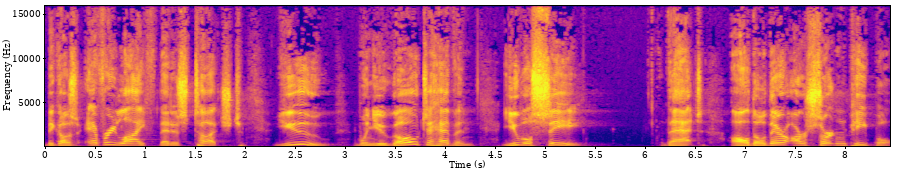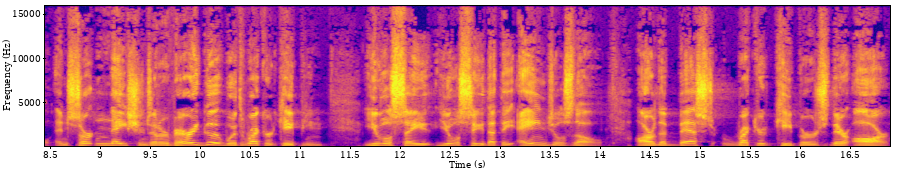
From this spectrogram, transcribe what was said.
because every life that is touched, you, when you go to heaven, you will see that although there are certain people and certain nations that are very good with record keeping, you will say you'll see that the angels though are the best record keepers there are.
